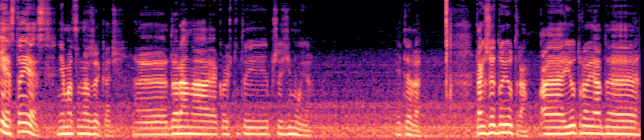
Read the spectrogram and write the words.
Jest, to jest. Nie ma co narzekać. E, Do rana jakoś tutaj przezimuje. I tyle. Także do jutra. E, Jutro jadę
